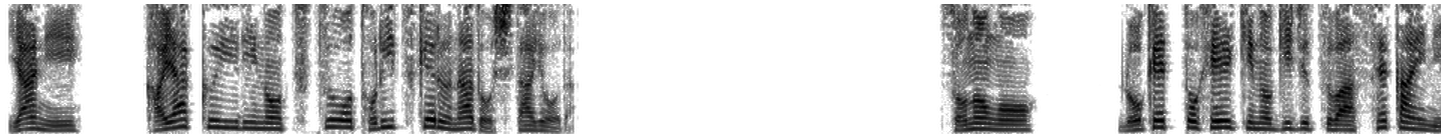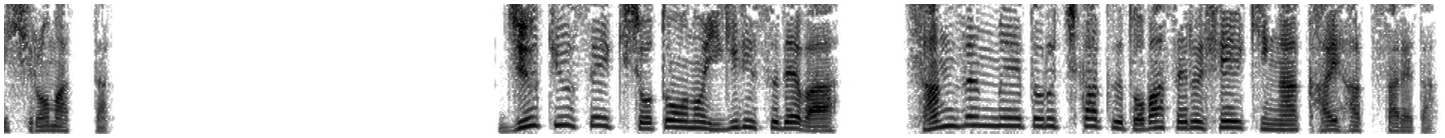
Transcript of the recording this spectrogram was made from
矢に火薬入りの筒を取り付けるなどしたようだ。その後、ロケット兵器の技術は世界に広まった。19世紀初頭のイギリスでは、3000メートル近く飛ばせる兵器が開発された。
